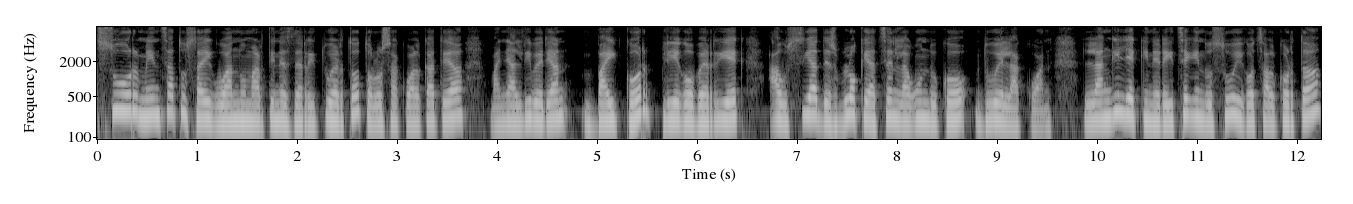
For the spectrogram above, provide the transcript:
zur mintzatu zaigu handu Martinez derrituerto tolosako alkatea, baina aldi berean baikor pliego berriek hauzia desblokeatzen lagunduko duelakoan. Langilekin ere hitz egin duzu igotzalkorta,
